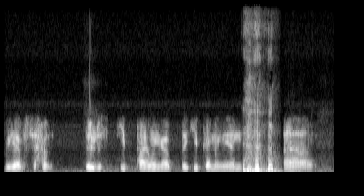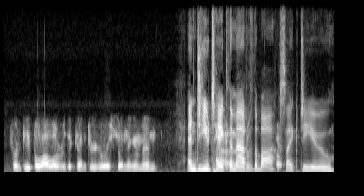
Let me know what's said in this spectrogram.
we have some. They just keep piling up. They keep coming in uh, from people all over the country who are sending them in. And do you take them out of the box? Like, do you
